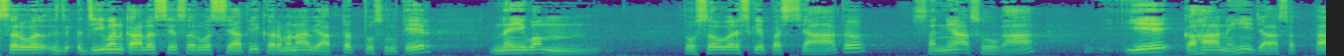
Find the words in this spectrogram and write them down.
सर्व जीवन काल से सर्वस्यापी कर्मणा व्याप्तत्व श्रुतेर नैवम। तो सौ वर्ष के पश्चात संन्यास होगा ये कहा नहीं जा सकता।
